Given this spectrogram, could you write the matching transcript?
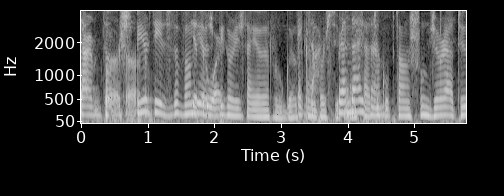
term të po, shpirti i çdo vendi është pikërisht ajo e rrugës kam përshtypjen se aty kupton shumë gjëra aty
